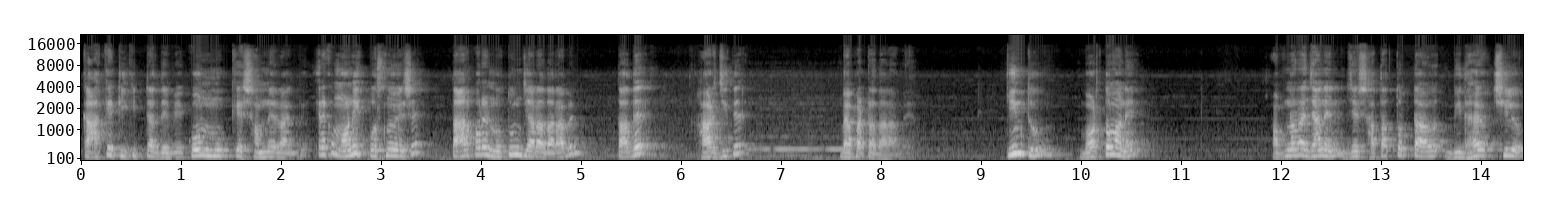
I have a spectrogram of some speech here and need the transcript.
কাকে টিকিটটা দেবে? কোন মুখকে সামনে রাখবে? এরকম অনেক প্রশ্ন এসে তারপরে নতুন যারা দাঁড়াবেন, তাদের হার জিতের ব্যাপারটা দাঁড়াবে। কিন্তু বর্তমানে আপনারা জানেন যে সাতাত্তরটা বিধায়ক ছিল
